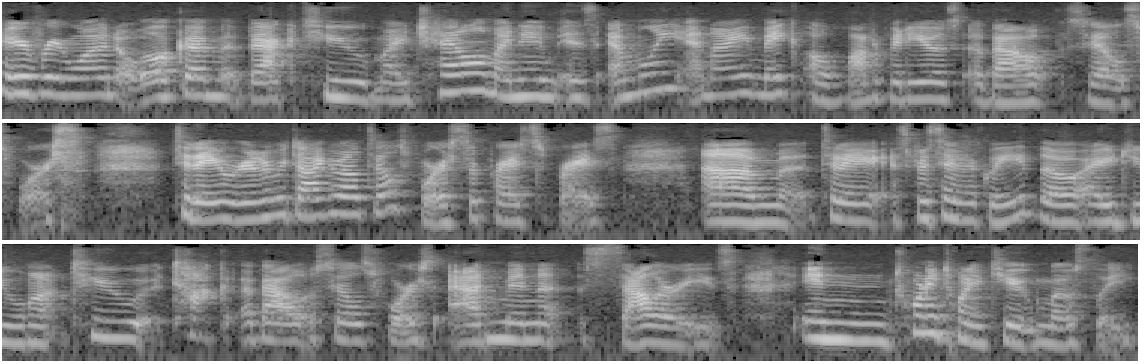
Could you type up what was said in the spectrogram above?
Hey everyone, welcome back to my channel. My name is Emily and I make a lot of videos about Salesforce. Today we're going to be talking about Salesforce, surprise, surprise. Um, today specifically, though, I do want to talk about Salesforce admin salaries in 2022 mostly.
